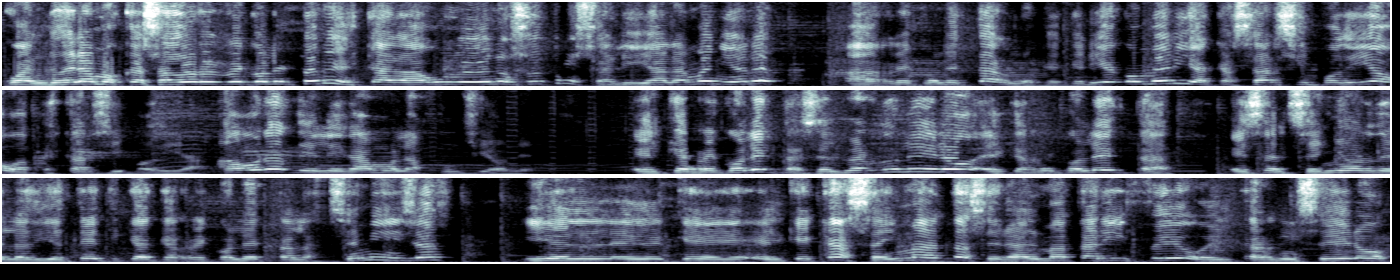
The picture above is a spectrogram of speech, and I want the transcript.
Cuando éramos cazadores recolectores, cada uno de nosotros salía a la mañana a recolectar lo que quería comer y a cazar si podía o a pescar si podía. Ahora delegamos las funciones. El que recolecta es el verdulero, el que recolecta es el señor de la dietética que recolecta las semillas y el, que, el que caza y mata será el matarife o el carnicero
